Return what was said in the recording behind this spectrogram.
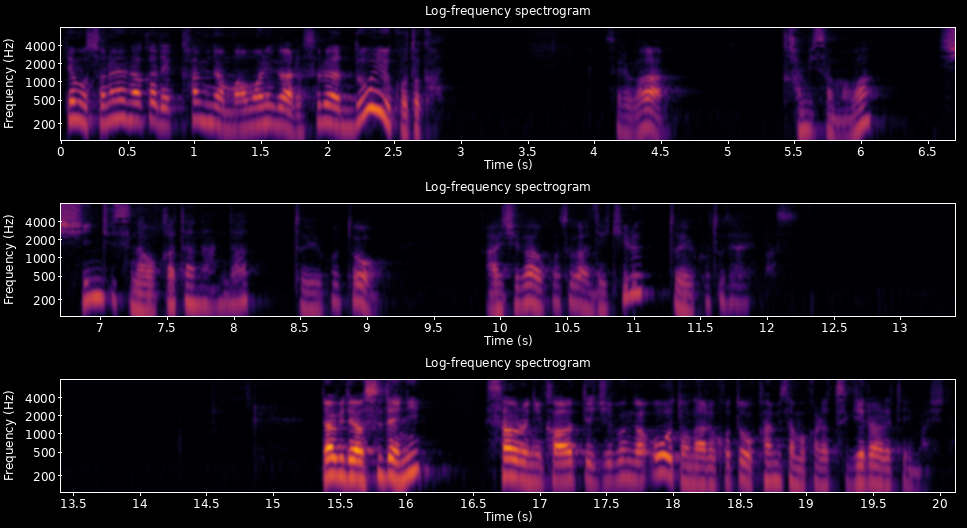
でもその中で神の守りがある。それはどういうことか。それは、神様は真実なお方なんだということを味わうことができるということであります。ダビデはすでにサウルに代わって自分が王となることを神様から告げられていました。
